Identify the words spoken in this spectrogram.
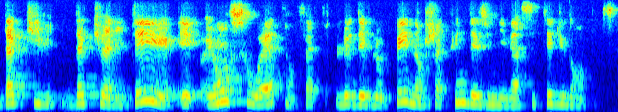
d'actualité et, on souhaite en fait le développer dans chacune des universités du Grand Est.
